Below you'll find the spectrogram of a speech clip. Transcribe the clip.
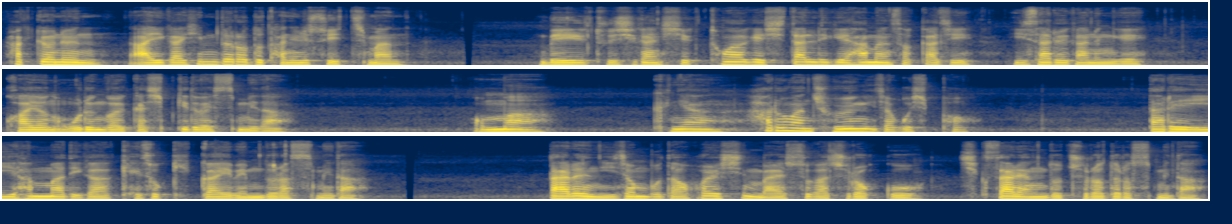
학교는 아이가 힘들어도 다닐 수 있지만 매일 2시간씩 통학에 시달리게 하면서까지 이사를 가는 게 과연 옳은 걸까 싶기도 했습니다. 엄마, 그냥 하루만 조용히 자고 싶어. 딸의 이 한마디가 계속 귓가에 맴돌았습니다. 딸은 이전보다 훨씬 말수가 줄었고 식사량도 줄어들었습니다.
